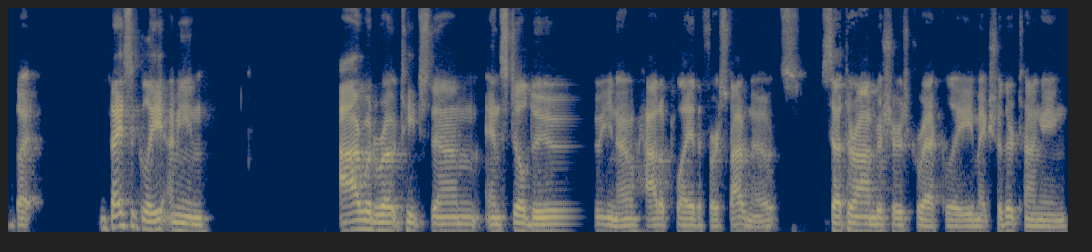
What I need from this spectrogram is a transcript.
but basically I mean I would rote teach them and still do you know how to play the first five notes, set their embouchures correctly, make sure they're tonguing,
